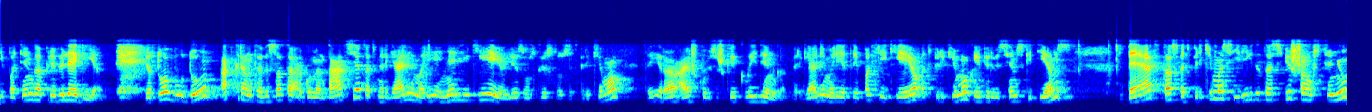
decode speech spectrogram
ypatingą privilegiją. Ir tuo būdu atkrenta visa ta argumentacija, kad mergeliai Marijai nereikėjo Jėzaus Kristus atpirkimo, tai yra aišku visiškai klaidinga. Mergeliai Marijai taip pat reikėjo atpirkimo kaip ir visiems kitiems, bet tas atpirkimas įvykdytas iš ankstinių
